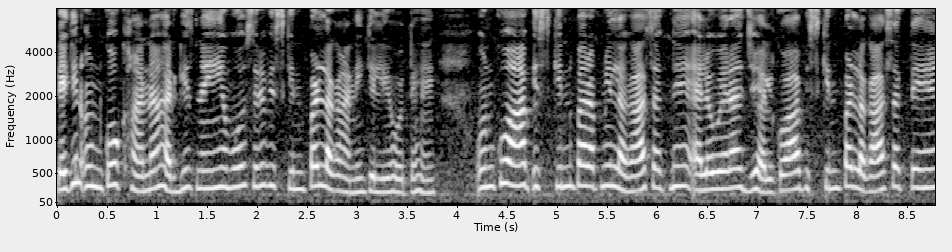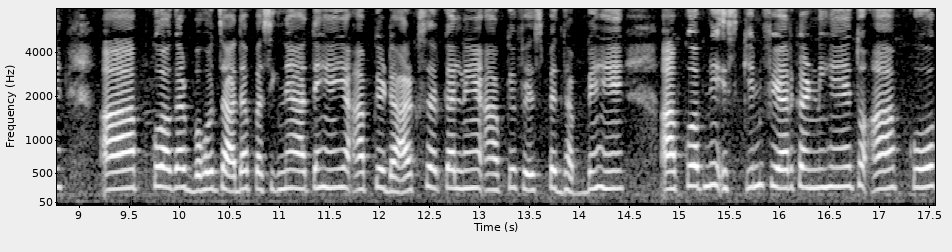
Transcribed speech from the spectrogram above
लेकिन उनको खाना हरगिज़ नहीं है, वो सिर्फ़ स्किन पर लगाने के लिए होते हैं। उनको आप स्किन पर अपनी लगा सकते हैं, एलोवेरा जेल को आप स्किन पर लगा सकते हैं। आपको अगर बहुत ज़्यादा पसीने आते हैं या आपके डार्क सर्कल हैं, आपके फेस पे धब्बे हैं, आपको अपनी स्किन फेयर करनी है तो आपको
